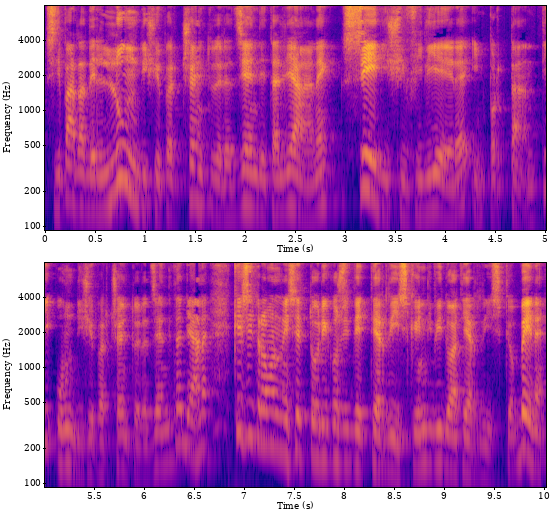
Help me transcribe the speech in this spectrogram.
si parla dell'11% delle aziende italiane, 16 filiere importanti, 11% delle aziende italiane, che si trovano nei settori cosiddetti a rischio, individuati a rischio. Bene,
